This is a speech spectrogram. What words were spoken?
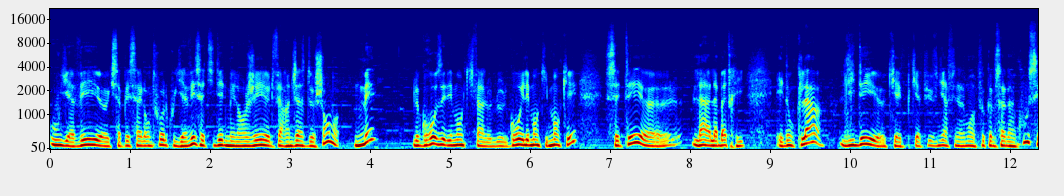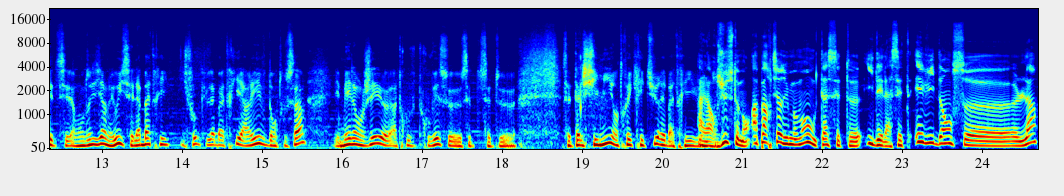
où il y avait, qui s'appelait Silent Walk, où il y avait cette idée de mélanger, de faire un jazz de chambre, mais le gros élément qui, enfin, le, gros élément qui manquait, c'était euh, la, batterie. Et donc là, l'idée euh, qui, a, pu venir finalement un peu comme ça d'un coup, c'est à un moment donné de dire, mais oui, c'est la batterie. Il faut que la batterie arrive dans tout ça et mélanger, euh, à trouver cette, alchimie entre écriture et batterie. Alors justement, à partir du moment où tu as cette idée-là, cette évidence-là,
